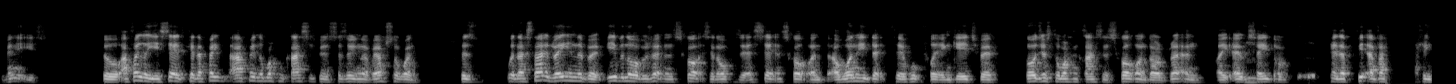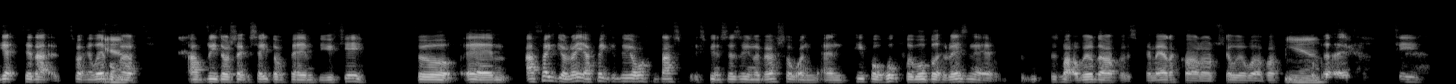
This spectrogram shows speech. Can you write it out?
communities. So I think, like you said, kind of think I think the working class experience is a universal one because when I started writing the book, even though it was written in Scots and opposite, it's set in Scotland, I wanted it to hopefully engage with not just the working class in Scotland or Britain, like mm. outside mm. of kind of if I can get to that sort of level yeah. where I have readers outside of um, the UK. So um, I think you're right. I think the working class experience is a universal one, and people hopefully will be able to resonate. It doesn't matter where they are, if it's America or Australia or whatever. Yeah. See a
